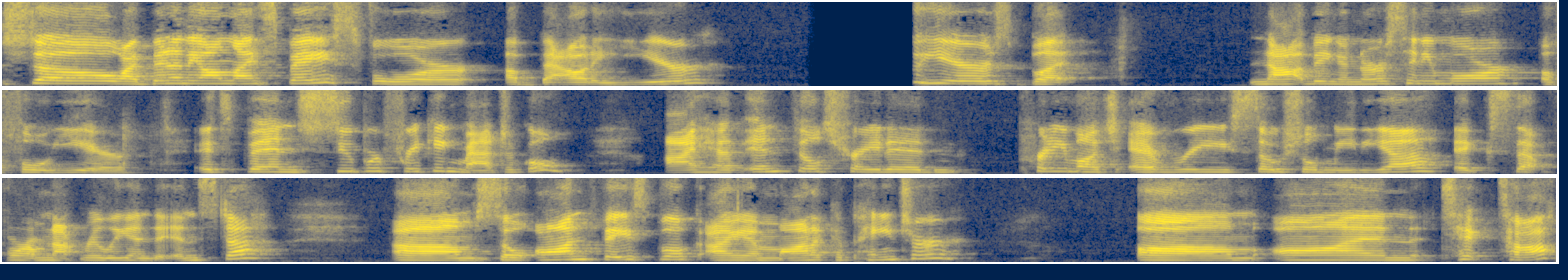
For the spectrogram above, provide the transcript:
so I've been in the online space for about a year, two years, but not being a nurse anymore, a full year. It's been super freaking magical. I have infiltrated pretty much every social media except for I'm not really into Insta. Um, so on Facebook, I am Monica Painter. Um, on TikTok,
